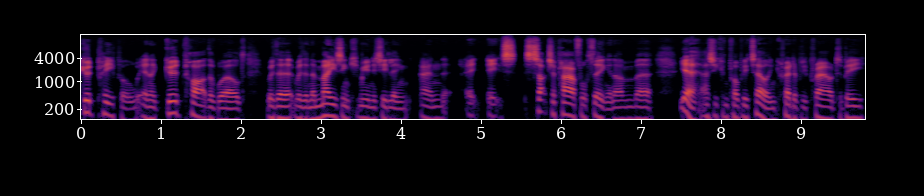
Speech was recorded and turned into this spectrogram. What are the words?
good people in a good part of the world with a with an amazing community link. And it, it's such a powerful thing. And i'm uh, yeah as you can probably tell incredibly proud to be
